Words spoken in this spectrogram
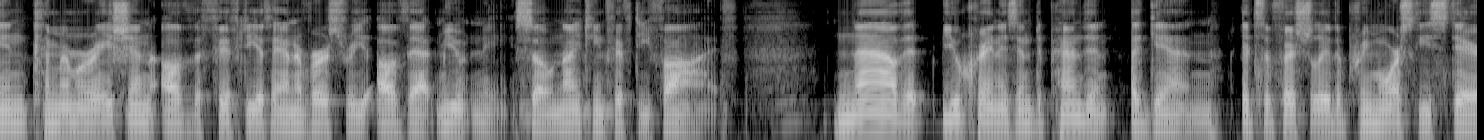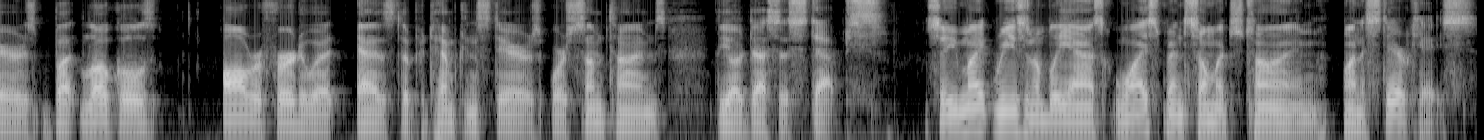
in commemoration of the 50th anniversary of that mutiny, so 1955. Now that Ukraine is independent again, it's officially the Primorsky Stairs, but locals all refer to it as the Potemkin Stairs or sometimes the Odessa Steps. So you might reasonably ask, why spend so much time on a staircase?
